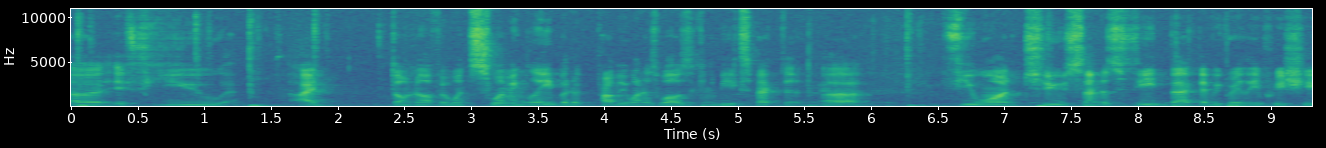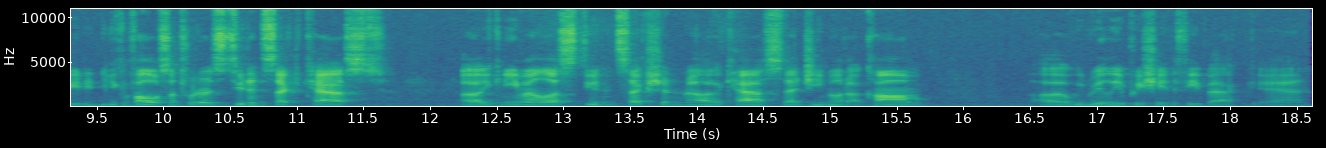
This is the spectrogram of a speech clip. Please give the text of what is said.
Uh, if you, I don't know if it went swimmingly, but it probably went as well as it can be expected. Uh, If you want to send us feedback, that'd be greatly appreciated. You can follow us on Twitter at StudentSectCast. Uh, you can email us studentsectioncast cast at gmail.com. Uh, we really appreciate the feedback and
